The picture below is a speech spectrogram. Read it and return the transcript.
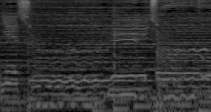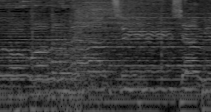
耶稣日出，我们两情相悦，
